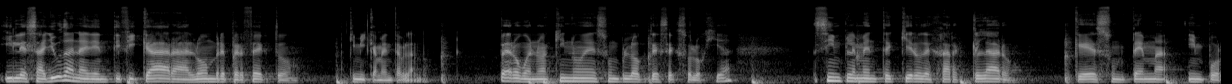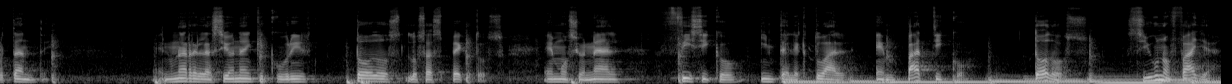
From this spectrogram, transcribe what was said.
y les ayudan a identificar al hombre perfecto, químicamente hablando. Pero bueno, aquí no es un blog de sexología, simplemente quiero dejar claro que es un tema importante. En una relación hay que cubrir todos los aspectos, emocional, físico, intelectual, empático, todos. Si uno falla,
